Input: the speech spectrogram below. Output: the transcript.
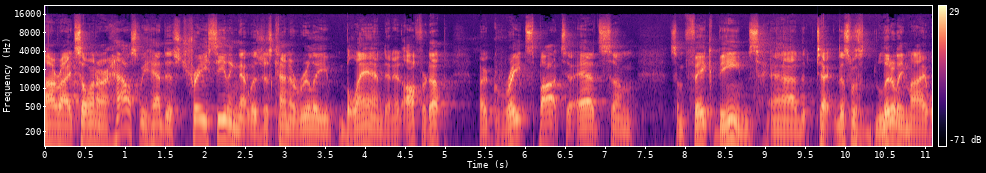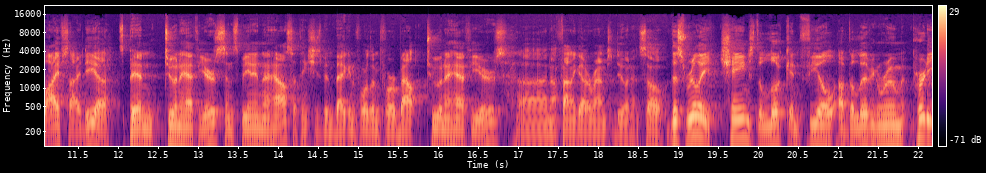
All right, so in our house, we had this tray ceiling that was just kind of really bland and it offered up a great spot to add some some fake beams. Uh, this was literally my wife's idea. It's been two and a half years since being in the house. I think she's been begging for them for about two and a half years, uh, and I finally got around to doing it. So this really changed the look and feel of the living room. Pretty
